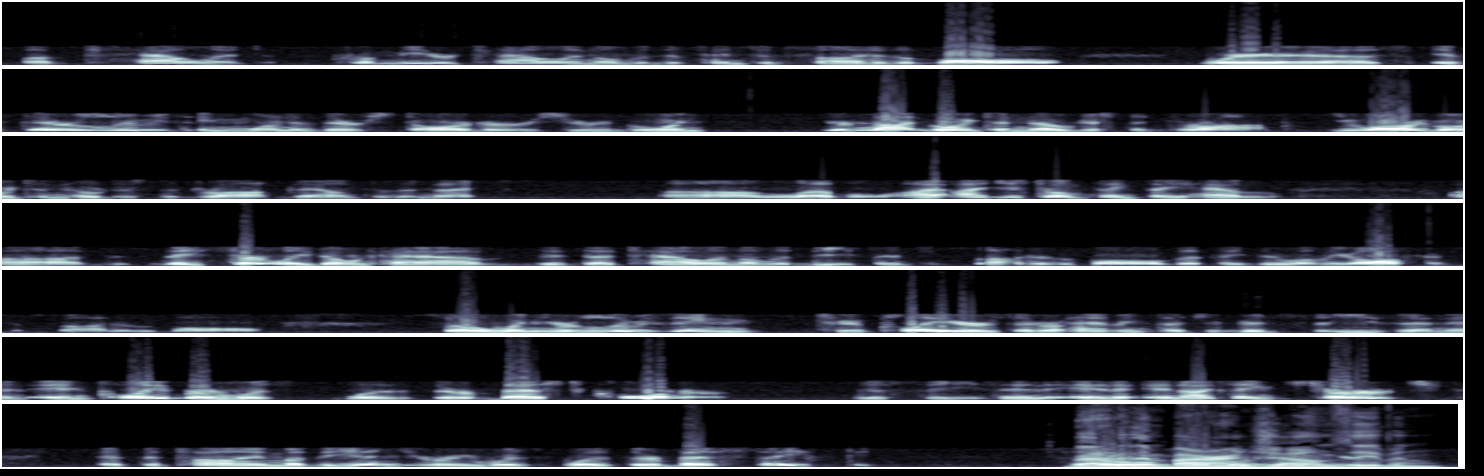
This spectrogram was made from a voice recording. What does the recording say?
of talent, premier talent on the defensive side of the ball. Whereas if they're losing one of their starters, you're going, you're not going to notice the drop. You are going to notice the drop down to the next uh, level. I, I just don't think they have. Uh, they certainly don't have the, the talent on the defensive side of the ball that they do on the offensive side of the ball. So when you're losing two players that are having such a good season, and, and Claiborne was was their best corner this season, and and I think Church at the time of the injury was was their best safety. Better So than Byron Jones, even.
